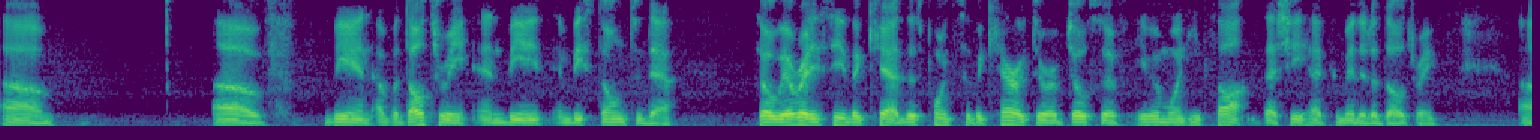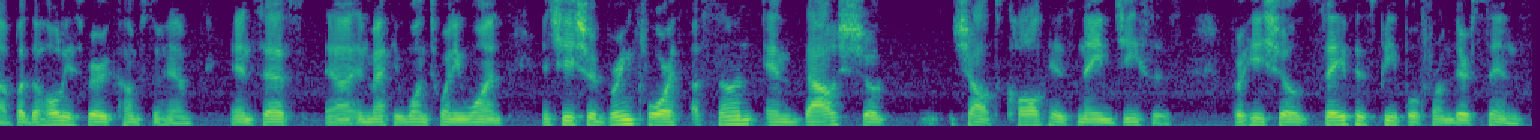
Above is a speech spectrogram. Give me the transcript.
um, of being of adultery and being and be stoned to death. So we already see the cat. This points to the character of Joseph, even when he thought that she had committed adultery. Uh, but the Holy Spirit comes to him and says uh, in Matthew 121, and she should bring forth a son, and thou shalt, shalt call his name Jesus, for he shall save his people from their sins.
